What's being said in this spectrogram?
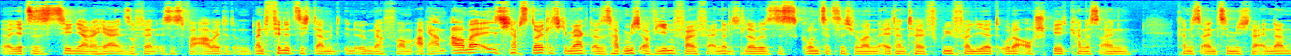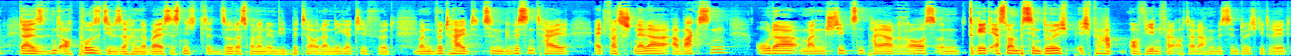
Äh, Jetzt ist es zehn Jahre her, insofern ist es verarbeitet und man findet sich damit in irgendeiner Form ab. Ja, aber ich habe es deutlich gemerkt, also es hat mich auf jeden Fall verändert. Ich glaube, es ist grundsätzlich, wenn man einen Elternteil früh verliert oder auch spät, kann es einen kann es einen ziemlich verändern. Da sind auch positive Sachen dabei. Es ist nicht so, dass man dann irgendwie bitter oder negativ wird. Man wird halt zu einem gewissen Teil etwas schneller erwachsen oder man schiebt es ein paar Jahre raus und dreht erstmal ein bisschen durch. Ich habe auf jeden Fall auch danach ein bisschen durchgedreht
